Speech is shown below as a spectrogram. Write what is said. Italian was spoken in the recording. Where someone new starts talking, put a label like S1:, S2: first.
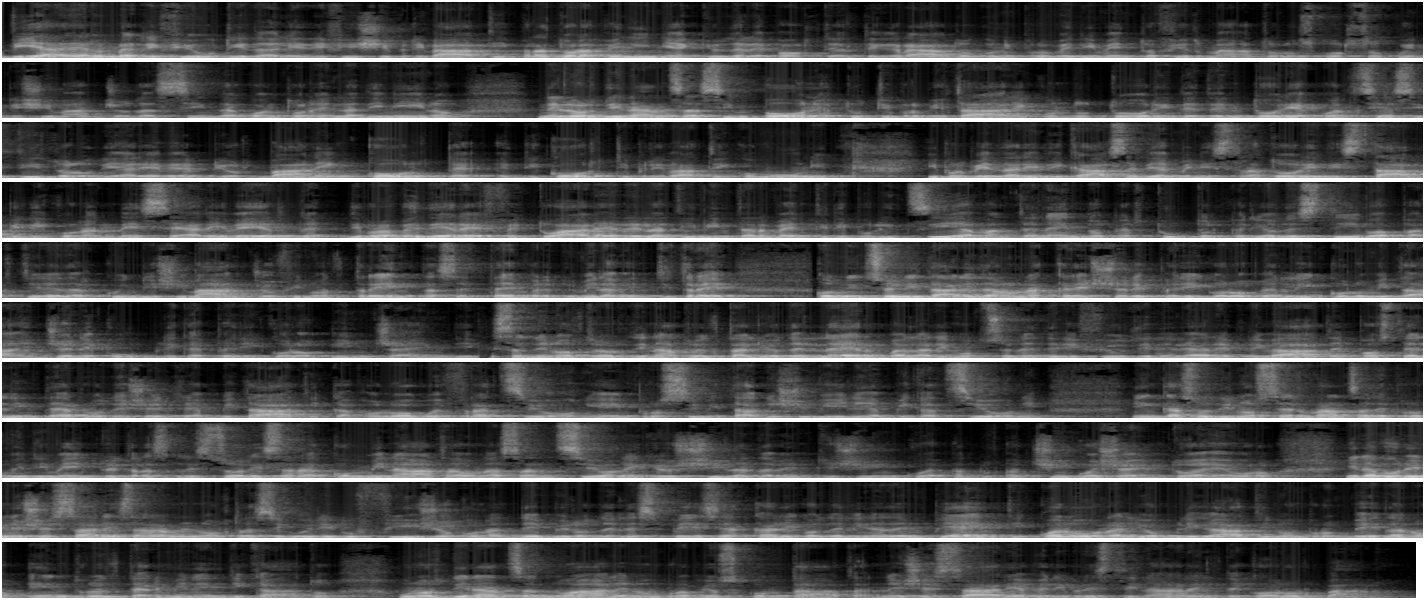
S1: Via erbe e rifiuti dagli edifici privati, Pratola Pelinia chiude le porte al degrado con il provvedimento firmato lo scorso 15 maggio dal sindaco Antonella Di Nino. Nell'ordinanza si impone a tutti i proprietari, conduttori, detentori a qualsiasi titolo di aree verdi urbane incolte e di corti privati comuni, i proprietari di case e di amministratori di stabili con annesse aree verde, di provvedere a effettuare relativi interventi di pulizia mantenendo per tutto il periodo estivo a partire dal 15 maggio fino al 30 settembre 2023 condizioni tali da non accrescere pericolo per l'incolumità, igiene pubblica e pericolo incendi. È stato inoltre ordinato il taglio dell'erba, la rimozione dei rifiuti nelle aree private poste all'interno dei centri abitati, capoluogo e frazioni e in prossimità di civili e abitazioni. In caso di inosservanza del provvedimento ai trasgressori sarà comminata una sanzione che oscilla da 25 a 500 euro. I lavori necessari saranno inoltre eseguiti d'ufficio con addebito delle spese a carico degli inadempienti qualora gli obbligati non provvedano entro il termine indicato, un'ordinanza annuale non proprio scontata, necessaria per ripristinare il decoro urbano.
